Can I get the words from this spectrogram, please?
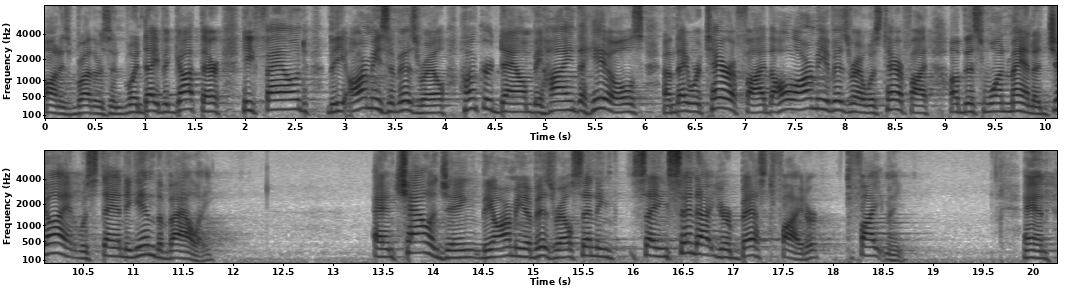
on his brothers. And when David got there, he found the armies of Israel hunkered down behind the hills, and they were terrified. The whole army of Israel was terrified of this one man. A giant was standing in the valley and challenging the army of Israel, sending, saying, Send out your best fighter to fight me. And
